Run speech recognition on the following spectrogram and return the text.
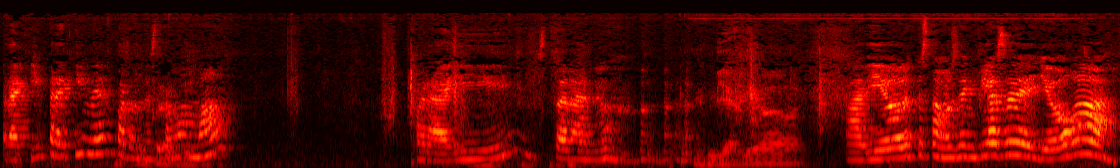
Por aquí, por aquí, ven, por donde está aquí. mamá. Por ahí está la luz. Y adiós. Adiós, que estamos en clase de yoga.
